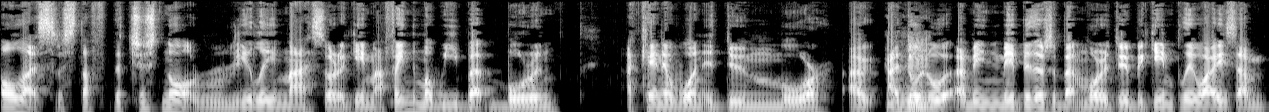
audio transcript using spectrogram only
all that sort of stuff they're just not really my sort of game i find them a wee bit boring i kind of want to do more I, I don't Mhm. know i mean maybe there's a bit more to do but gameplay wise i'm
